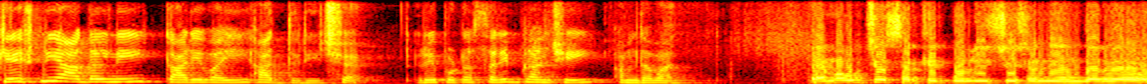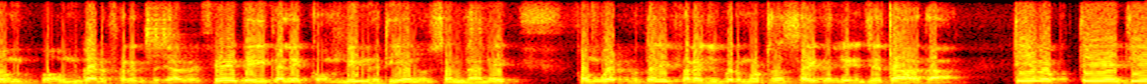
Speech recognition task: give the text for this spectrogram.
કેસની આગળની કાર્યવાહી હાથ ધરી છે. રિપોર્ટર શરીફ ગાંધી અમદાવાદ. એમાં એવું છે, સરખેજ પોલીસ સ્ટેશનની અંદર હોમ, હોમગાર્ડ ફરજ બજાવે છે. ગઈકાલે કોમ્બિંગ હતી. અનુસંધાને હોમગાર્ડ પોતાની ફરજ ઉપર મોટરસાયકલ લઈને જતા હતા. તે વખતે જે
